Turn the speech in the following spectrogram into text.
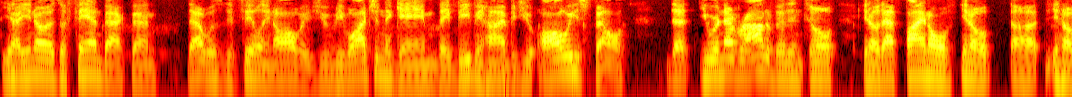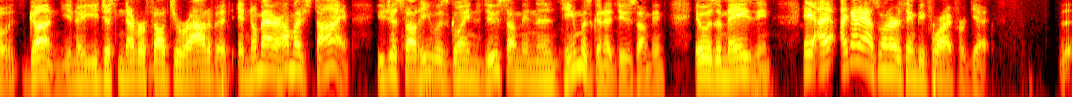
Yeah, you know, as a fan back then, that was the feeling always. You'd be watching the game, they'd be behind, but you always felt that you were never out of it until you know that final you know uh, you know gun. You know, you just never felt you were out of it, and no matter how much time, you just felt he was going to do something, and the team was going to do something. It was amazing. Hey, I, I got to ask one other thing before I forget. The,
